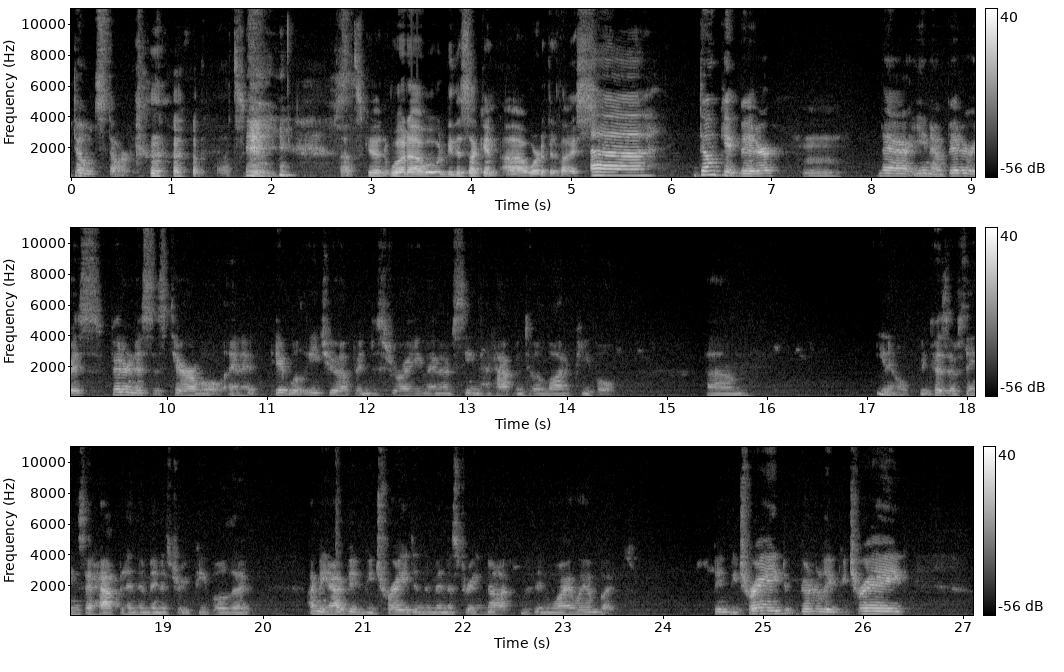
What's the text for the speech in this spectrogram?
don't start that's good. That's good. What uh what would be the second uh, word of advice? uh, don't get bitter Hmm. There you know bitter is bitterness is terrible and it, it will eat you up and destroy you and i've seen that happen to a lot of people um, you know because of things that happen in the ministry people that i mean i've been betrayed in the ministry not within YWAM but been betrayed bitterly betrayed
